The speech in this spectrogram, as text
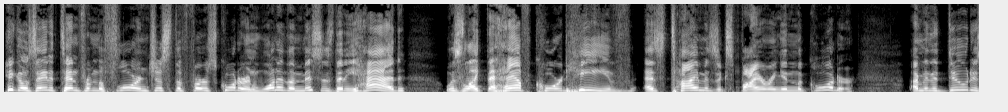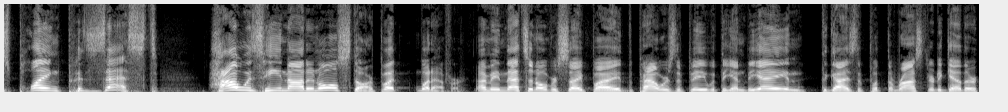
He goes 8 of 10 from the floor in just the first quarter, and one of the misses that he had was like the half court heave as time is expiring in the quarter. I mean, the dude is playing possessed. How is he not an all star? But whatever. I mean, that's an oversight by the powers that be with the NBA and the guys that put the roster together.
